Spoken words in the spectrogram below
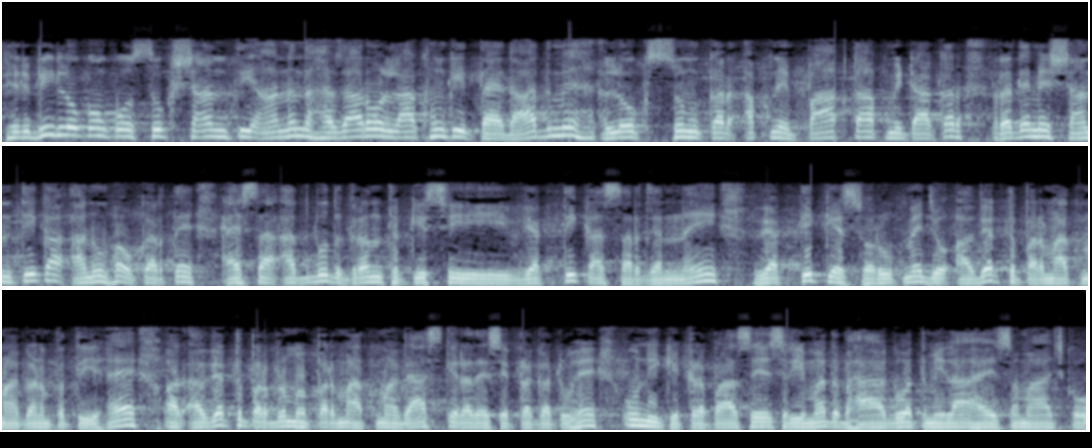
फिर भी लोगों को सुख, शांति, आनंद हज़ारों लाखों की तादाद में लोग सुनकर, अपने पाप ताप मिटाकर, हृदय में शांति का अनुभव करते हैं। ऐसा अद्भुत ग्रंथ किसी व्यक्ति का सर्जन नहीं। व्यक्ति के स्वरूप में जो अव्यक्त परमात्मा गणपति है और अव्यक्त पर ब्रह्म परमात्मा व्यास के हृदय से प्रकट हुए उन्हीं की कृपा से श्रीमद भागवत मिला है समाज को।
